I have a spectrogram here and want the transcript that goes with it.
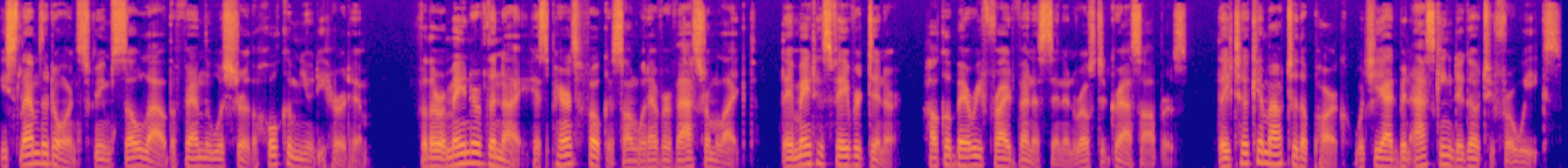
He slammed the door and screamed so loud the family was sure the whole community heard him. For the remainder of the night, his parents focused on whatever Vasram liked. They made his favorite dinner huckleberry fried venison and roasted grasshoppers. They took him out to the park, which he had been asking to go to for weeks.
